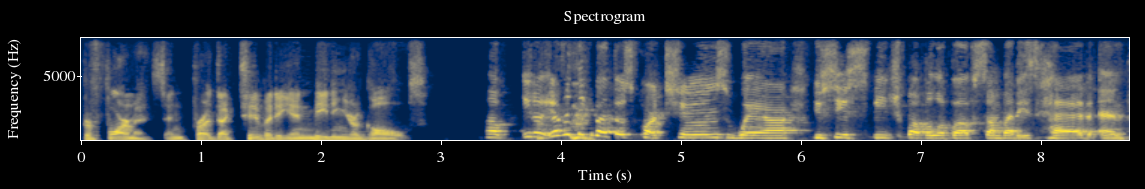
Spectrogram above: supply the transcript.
performance and productivity and meeting your goals? Well, you know, you ever think about those cartoons where you see a speech bubble above somebody's head and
